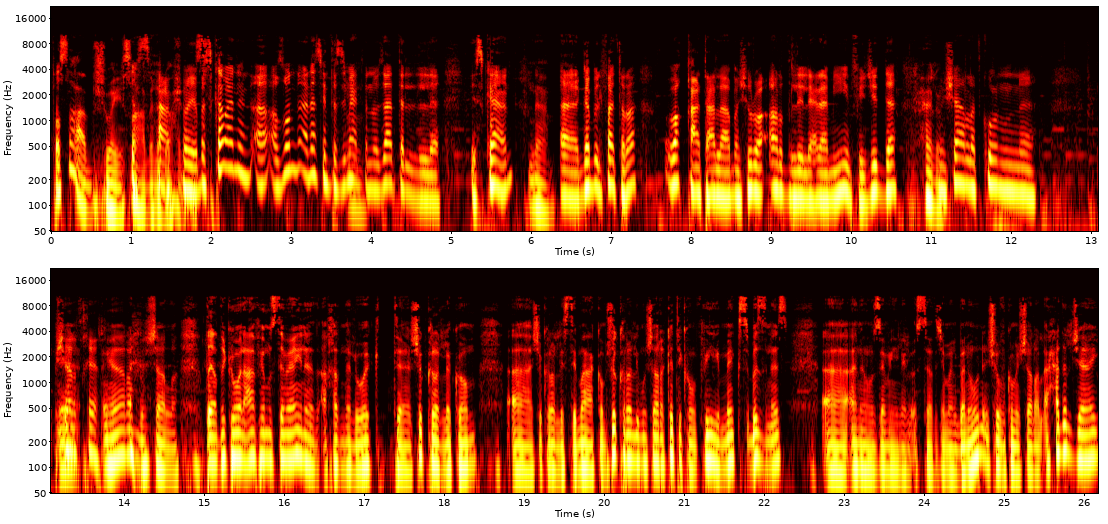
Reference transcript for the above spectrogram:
فصعب شوي صعب صعب يس- بس كمان أظن أنس أنت سمعت إنه وزاره الإسكان نعم. آه، قبل فترة وقعت على مشروع أرض للإعلاميين في جدة. حلو. إن شاء الله تكون آه، بشارة خير. يا رب إن شاء الله. طيب يعطيكم العافية مستمعينا. أخذنا الوقت. آه، شكرا لكم. آه، شكرا لاستماعكم. شكرا لمشاركتكم في Mix Business آه، أنا وزميلي الأستاذ جمال بنون. نشوفكم إن شاء الله الأحد الجاي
